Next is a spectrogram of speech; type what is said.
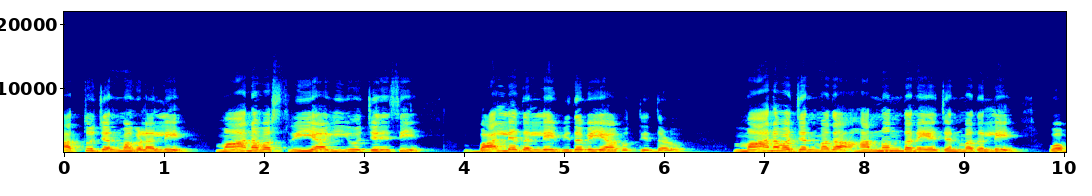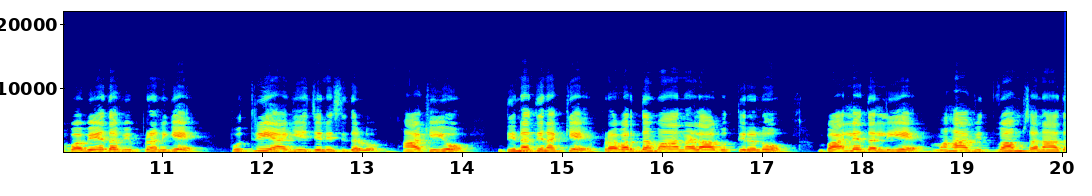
ಹತ್ತು ಜನ್ಮಗಳಲ್ಲಿ ಮಾನವ ಸ್ತ್ರೀಯಾಗಿಯೂ ಜನಿಸಿ ಬಾಲ್ಯದಲ್ಲೇ ವಿಧವೆಯಾಗುತ್ತಿದ್ದಳು. ಮಾನವ ಜನ್ಮದ ಹನ್ನೊಂದನೆಯ ಜನ್ಮದಲ್ಲಿ ಒಬ್ಬ ವೇದ ವಿಪ್ರನಿಗೆ ಪುತ್ರಿಯಾಗಿ ಜನಿಸಿದಳು. ಆಕೆಯು ದಿನ ದಿನಕ್ಕೆ ಪ್ರವರ್ಧಮಾನಳಾಗುತ್ತಿರಲು ಬಾಲ್ಯದಲ್ಲಿಯೇ ಮಹಾವಿದ್ವಾಂಸನಾದ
